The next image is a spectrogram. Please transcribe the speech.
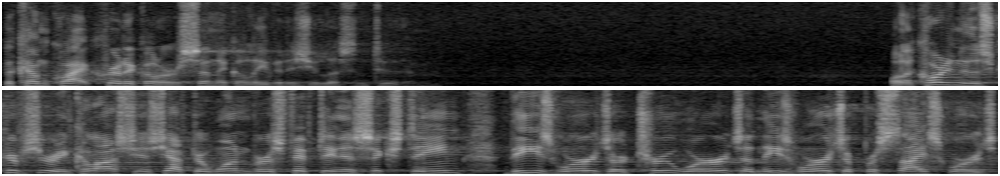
become quite critical or cynical even as you listen to them. Well, according to the scripture in Colossians chapter 1, verse 15 and 16, these words are true words and these words are precise words.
